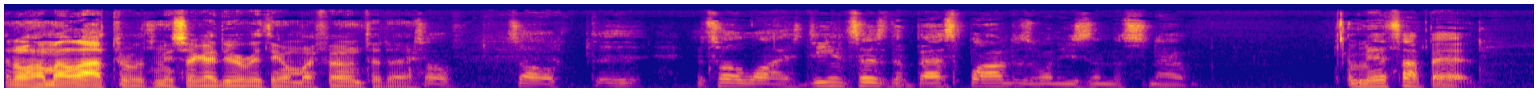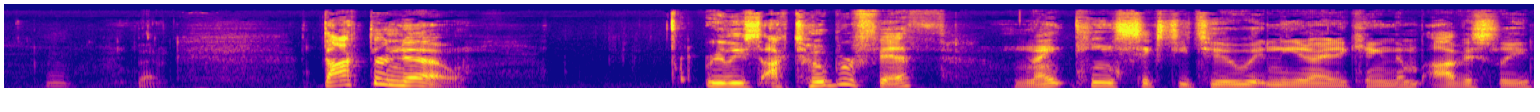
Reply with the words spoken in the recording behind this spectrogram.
I don't have my laptop with me, so I gotta do everything on my phone today. it's all. It's all. It's all lies. Dean says the best Bond is when he's in the snow. I mean, that's not bad. But Doctor No, released October fifth, nineteen sixty-two, in the United Kingdom. Obviously,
